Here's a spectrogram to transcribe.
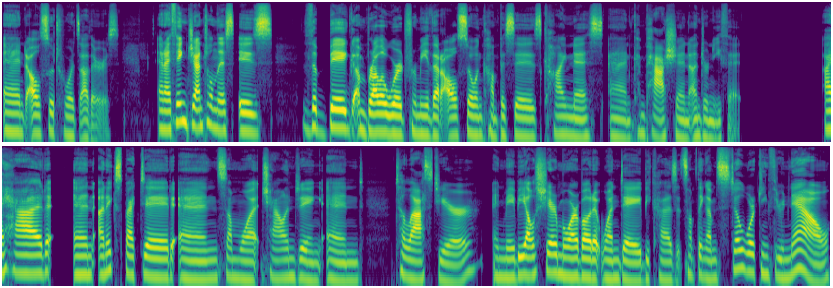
and also towards others. And I think gentleness is the big umbrella word for me that also encompasses kindness and compassion underneath it. I had an unexpected and somewhat challenging end to last year, and maybe I'll share more about it one day because it's something I'm still working through now.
